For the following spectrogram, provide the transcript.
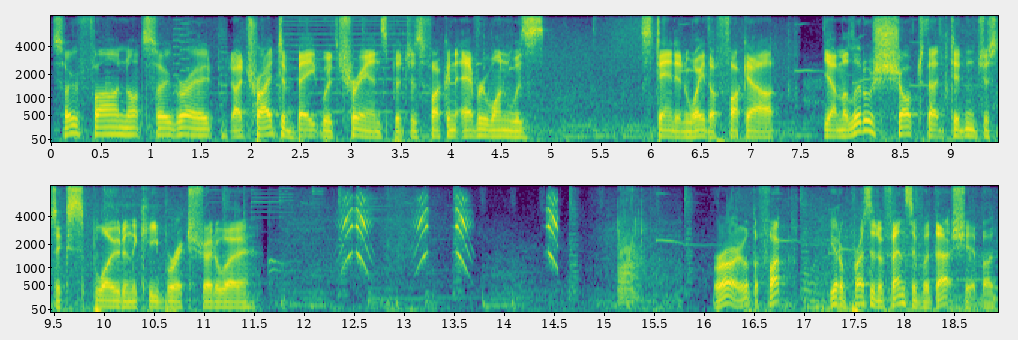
So far, not so great. I tried to bait with Treants, but just fucking everyone was standing way the fuck out. Yeah, I'm a little shocked that didn't just explode in the key brick straight away. Bro, what the fuck? You gotta press a defensive with that shit, bud.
